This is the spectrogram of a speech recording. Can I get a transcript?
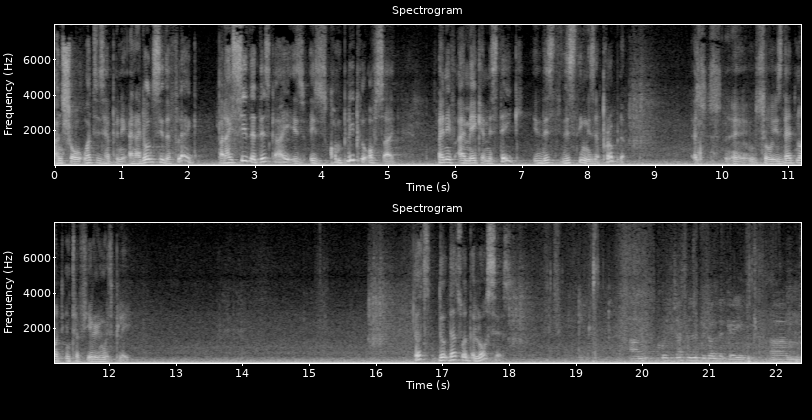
unsure what is happening, and I don't see the flag, but I see that this guy is is completely offside, and if I make a mistake, this this thing is a problem. Uh, So is that not interfering with play? That's that's what the law says. Um, coach, just a little bit on the game. Um,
